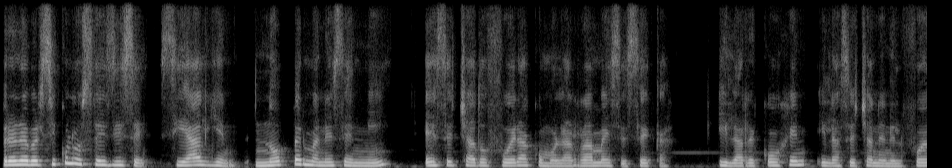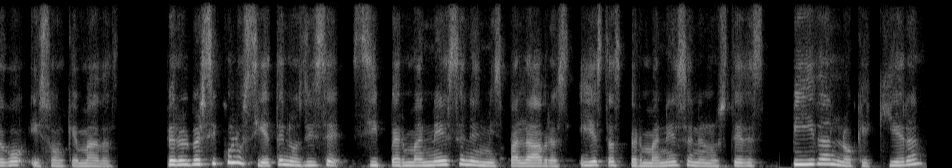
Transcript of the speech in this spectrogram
Pero en el versículo 6 dice, si alguien no permanece en mí, es echado fuera como la rama y se seca, y la recogen y las echan en el fuego y son quemadas. Pero el versículo 7 nos dice, si permanecen en mis palabras y éstas permanecen en ustedes, pidan lo que quieran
